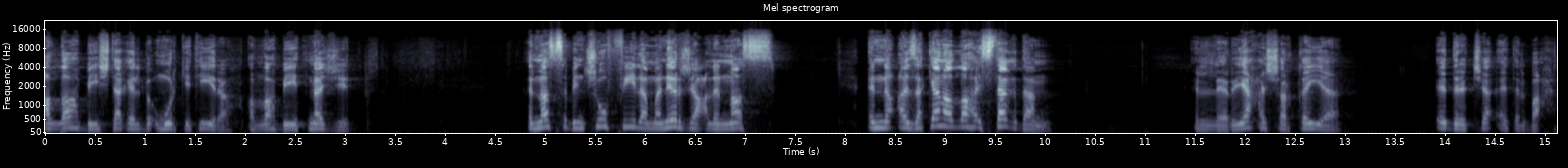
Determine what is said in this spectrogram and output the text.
الله بيشتغل بأمور كتيرة الله بيتمجد. النص بنشوف فيه لما نرجع للنص إن إذا كان الله استخدم الرياح الشرقية قدرت شقت البحر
